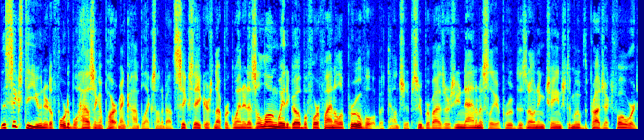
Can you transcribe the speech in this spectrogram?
The 60 unit affordable housing apartment complex on about six acres in Upper Gwynedd has a long way to go before final approval, but township supervisors unanimously approved the zoning change to move the project forward.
